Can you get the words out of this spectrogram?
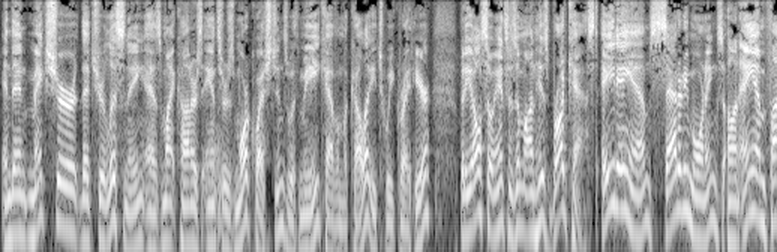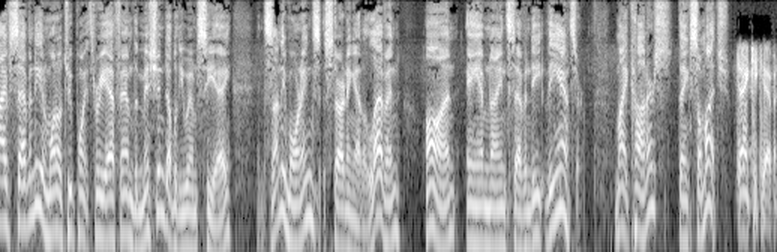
And then make sure that you're listening as Mike Connors answers more questions with me, Kevin McCullough, each week right here. But he also answers them on his broadcast, 8 a.m. Saturday mornings on AM 570 and 102.3 FM, The Mission, WMCA, and Sunday mornings starting at 11 on AM 970, The Answer. Mike Connors, thanks so much. Thank you, Kevin.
